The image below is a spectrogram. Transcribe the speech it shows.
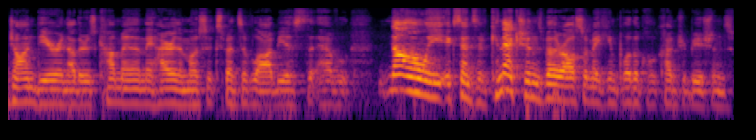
John Deere and others come in and they hire the most expensive lobbyists that have not only extensive connections, but they're also making political contributions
